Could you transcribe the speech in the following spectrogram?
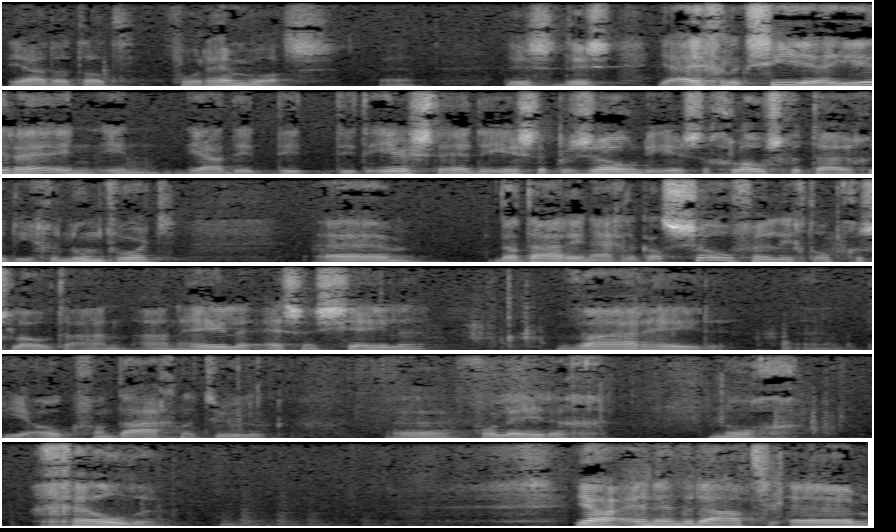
ja, dat, dat voor hem was. Hè? Dus, dus ja, eigenlijk zie je hier hè, in, in ja, dit, dit, dit eerste, hè, de eerste persoon, de eerste geloofsgetuige die genoemd wordt, ehm, dat daarin eigenlijk al zoveel ligt opgesloten aan, aan hele essentiële waarheden. Die ook vandaag natuurlijk eh, volledig nog gelden. Ja, en inderdaad, ehm,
